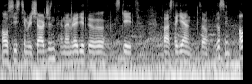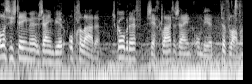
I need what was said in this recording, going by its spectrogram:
all system recharging, and I'm ready to skate fast again. So we'll see. Alle systemen zijn weer opgeladen. Skobrev zegt klaar te zijn om weer te vlammen.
